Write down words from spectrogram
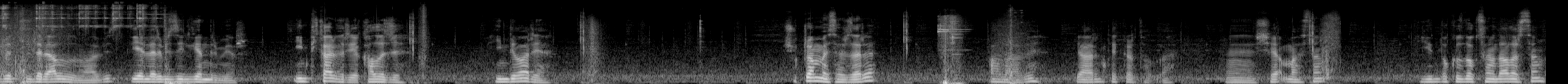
ücretsizleri alalım abi biz. Diğerleri bizi ilgilendirmiyor. İntikal veriyor kalıcı. Hindi var ya. Şükran mesajları. Al abi. Yarın tekrar topla. He, şey yapmazsan 29.90'ı da alırsan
